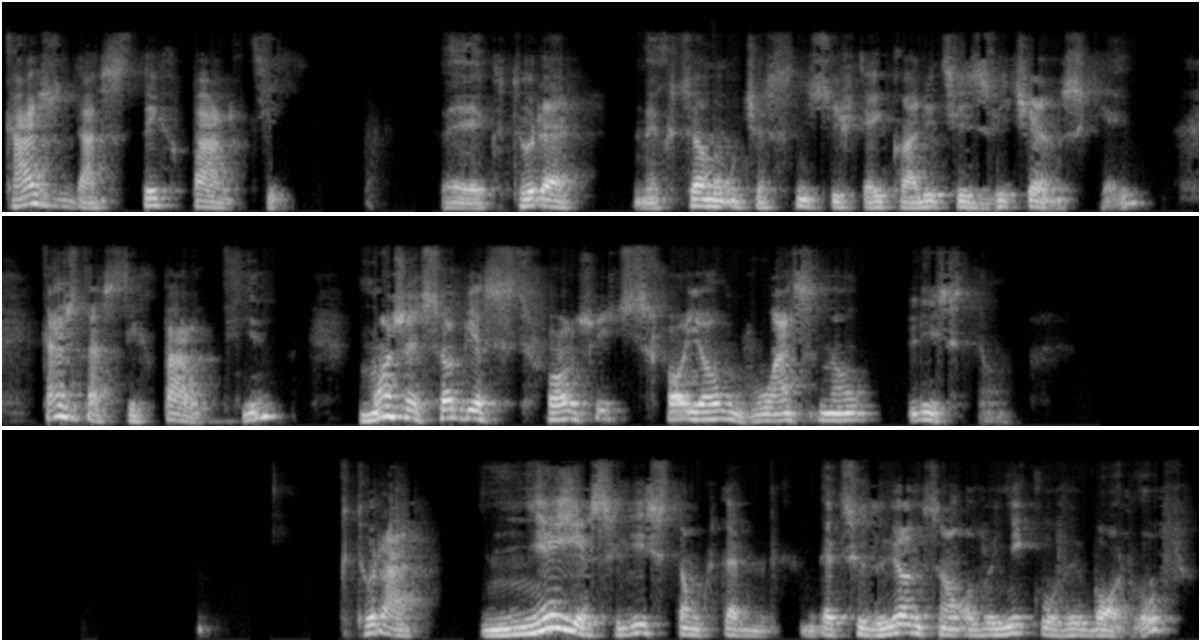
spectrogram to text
każda z tych partii, e, które chcą uczestniczyć w tej koalicji zwycięskiej, każda z tych partii może sobie stworzyć swoją własną listę, która nie jest listą decydującą o wyniku wyborów,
